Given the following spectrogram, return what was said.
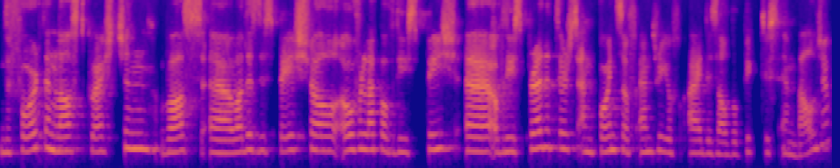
The fourth and last question was, uh, what is the spatial overlap of these, uh, of these predators and points of entry of Aedes albopictus in Belgium?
